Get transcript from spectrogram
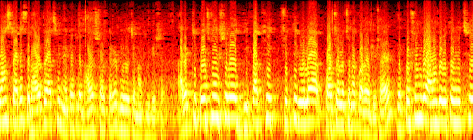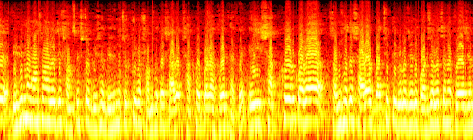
কোন স্ট্যাটাসে ভারতে আছেন, এটা হলো ভারত সরকারের বিবেচনাধীন বিষয়। আরেকটি প্রশ্ন এসেছিল দ্বিপাক্ষিক চুক্তিগুলো পর্যালোচনা করার বিষয়ে। এ প্রসঙ্গে আমাদের উত্তর হচ্ছে, বিভিন্ন মন্ত্রণালয়ের যে সংশ্লিষ্ট বিষয় বিভিন্ন চুক্তি বা সমঝোতা স্মারক স্বাক্ষর করা হয়ে থাকে, এই স্বাক্ষর করা, সমঝোতা স্মারক বা চুক্তিগুলো যদি পর্যালোচনার প্রয়োজন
